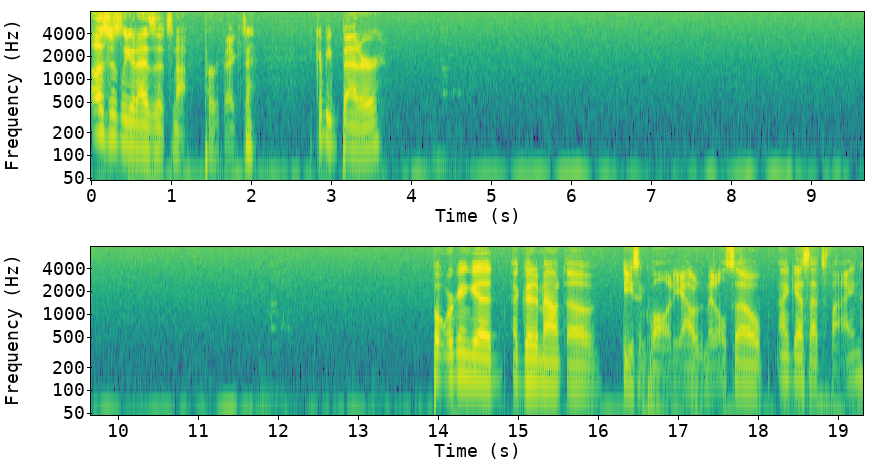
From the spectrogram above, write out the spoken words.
Let's just leave it as it's not perfect. It could be better. But we're going to get a good amount of decent quality out of the middle, so I guess that's fine.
